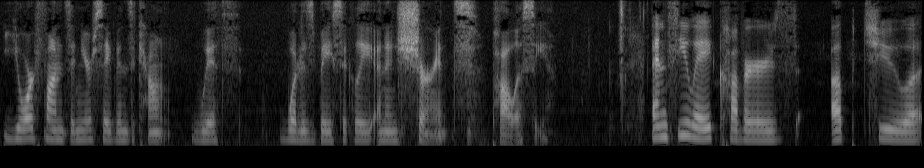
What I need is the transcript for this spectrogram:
your funds in your savings account with what is basically an insurance policy. NCUA covers up to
